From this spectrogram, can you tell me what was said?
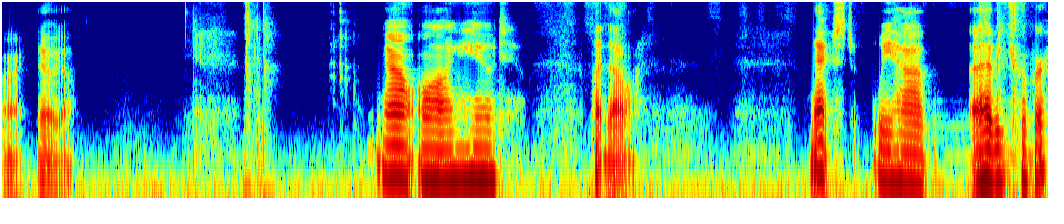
Alright, there we go now allowing you to put that on. Next, we have a heavy trooper.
